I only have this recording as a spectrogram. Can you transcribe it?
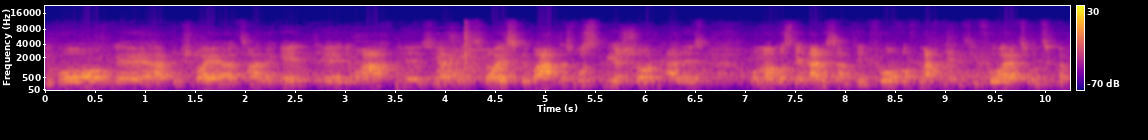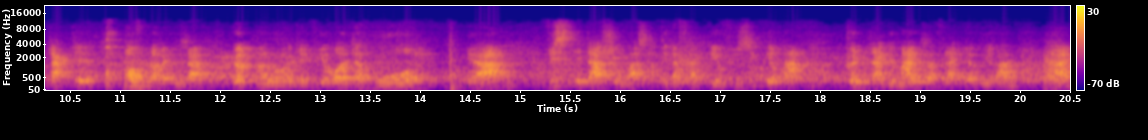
die Bohrung äh, hat den Steuerzahler Geld äh, gebracht, äh, sie hat nichts Neues gebracht, das wussten wir schon alles. Und man muss dem Landesamt den Vorwurf machen, hätten sie vorher zu uns Kontakte aufgenommen, hätten gesagt, hört mal Leute, wir wollen da bohren. Ja? Wisst ihr da schon was? Habt ihr da vielleicht Geophysik gemacht? Können da gemeinsam vielleicht irgendwie ran? Nein,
